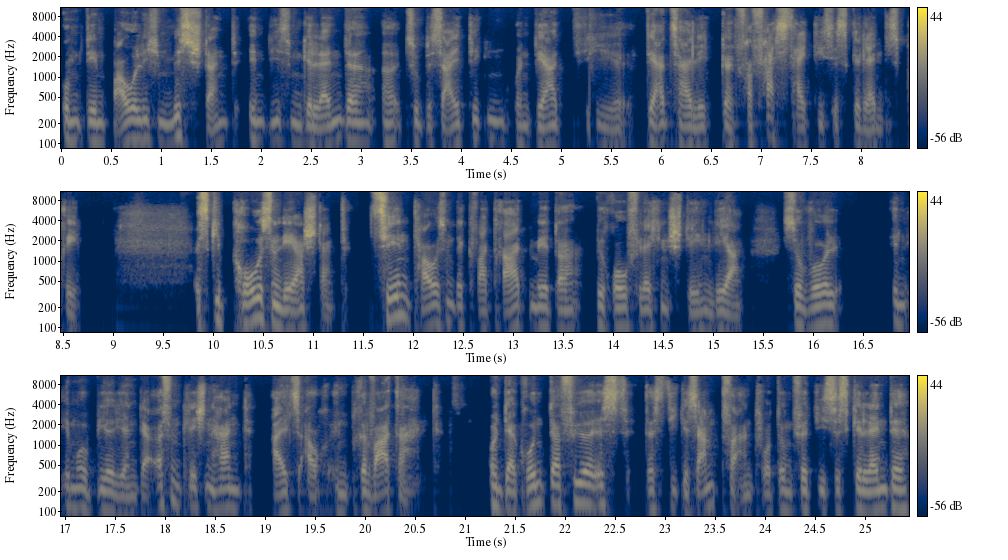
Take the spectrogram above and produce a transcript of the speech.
um den baulichen Missstand in diesem Gelände äh, zu beseitigen und der die derzeitige Verfasstheit dieses Geländes prägt. Es gibt großen Leerstand. Zehntausende Quadratmeter Büroflächen stehen leer, sowohl in Immobilien der öffentlichen Hand als auch in privater Hand. Und der Grund dafür ist, dass die Gesamtverantwortung für dieses Gelände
